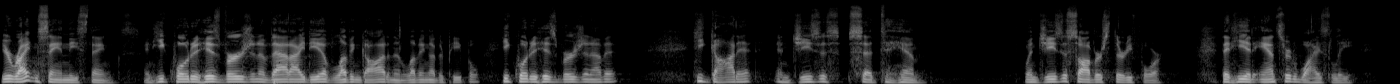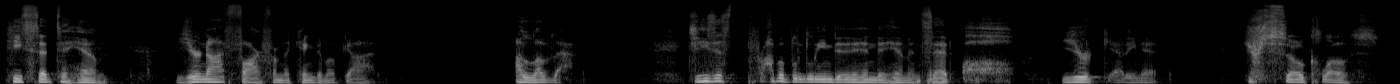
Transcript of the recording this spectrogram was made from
You're right in saying these things. And he quoted his version of that idea of loving God and then loving other people. He quoted his version of it. He got it, and Jesus said to him, when Jesus saw verse 34, that he had answered wisely, he said to him, You're not far from the kingdom of God. I love that. Jesus probably leaned in into him and said, Oh, you're getting it. You're so close.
